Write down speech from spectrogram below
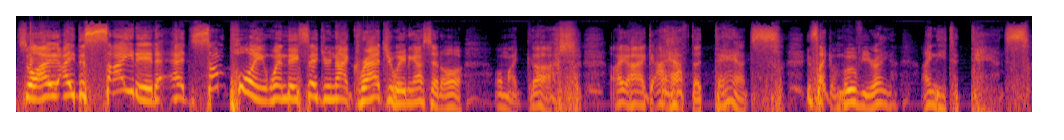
so I, I decided at some point when they said you're not graduating, I said, oh, oh my gosh, I, I, I have to dance. It's like a movie, right? I need to dance.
